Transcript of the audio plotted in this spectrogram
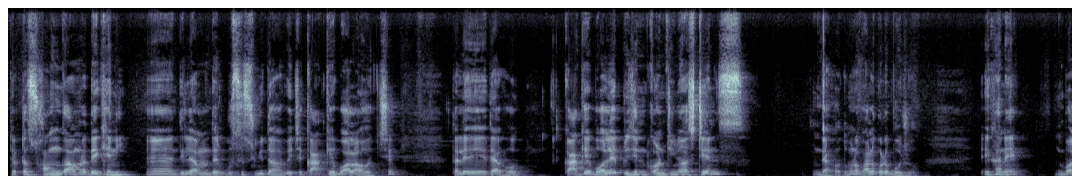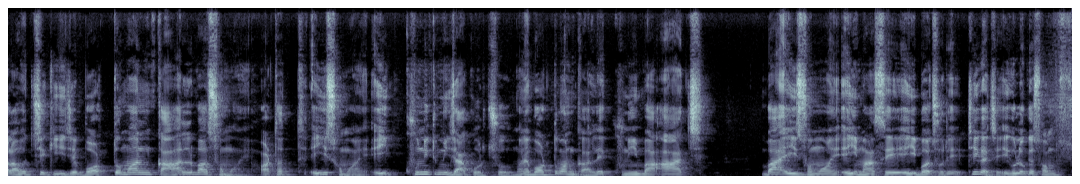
তো একটা সংজ্ঞা আমরা দেখে নিই দিলে আমাদের বুঝতে সুবিধা হবে যে কাকে বলা হচ্ছে। তাহলে দেখো, কাকে বলে প্রেজেন্ট কন্টিনিউয়াস টেন্স দেখো, তোমরা ভালো করে বোঝো। এখানে বলা হচ্ছে কি যে বর্তমান কাল বা সময়, অর্থাৎ এই সময়, এই খুনি তুমি যা করছ মানে বর্তমান কাল এক্ষুনি বা আজ বা এই সময়, এই মাসে, এই বছরে, ঠিক আছে? এগুলোকে সমস্ত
